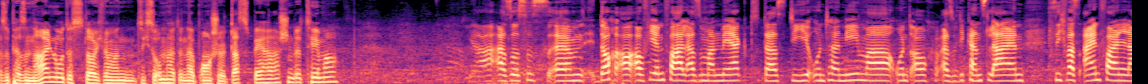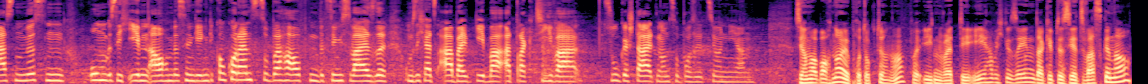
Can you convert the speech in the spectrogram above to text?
Also Personalnot ist, glaube ich, wenn man sich so umhört in der Branche, das beherrschende Thema. Ja, also es ist ähm, doch auf jeden Fall, also man merkt, dass die Unternehmer und auch also die Kanzleien sich was einfallen lassen müssen, um sich eben auch ein bisschen gegen die Konkurrenz zu behaupten, beziehungsweise um sich als Arbeitgeber attraktiver zu gestalten und zu positionieren. Sie haben aber auch neue Produkte, ne? Bei edenred.de habe ich gesehen. Da gibt es jetzt was genau?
